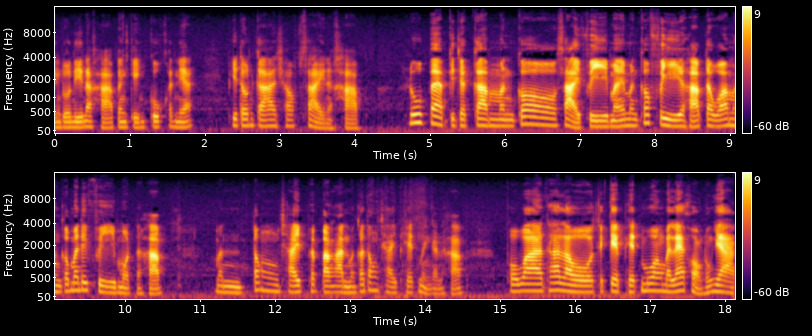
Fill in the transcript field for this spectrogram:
งตัวนี้นะครับกางเกงกุ๊กอันเนี้ย พี่ต้นกล้าชอบใส่นะครับ รูปแบบกิจกรรมมันก็สายฟรีไหมมันก็ฟรีครับ แต่ว่ามันก็ไม่ได้ฟรีหมดนะครับ มันต้องใช้บางอันมันก็ต้องใช้เพชรเหมือนกันครับ เพราะว่าถ้าเราจะเก็บเพชรม่วงไปแลกของทุกอย่าง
